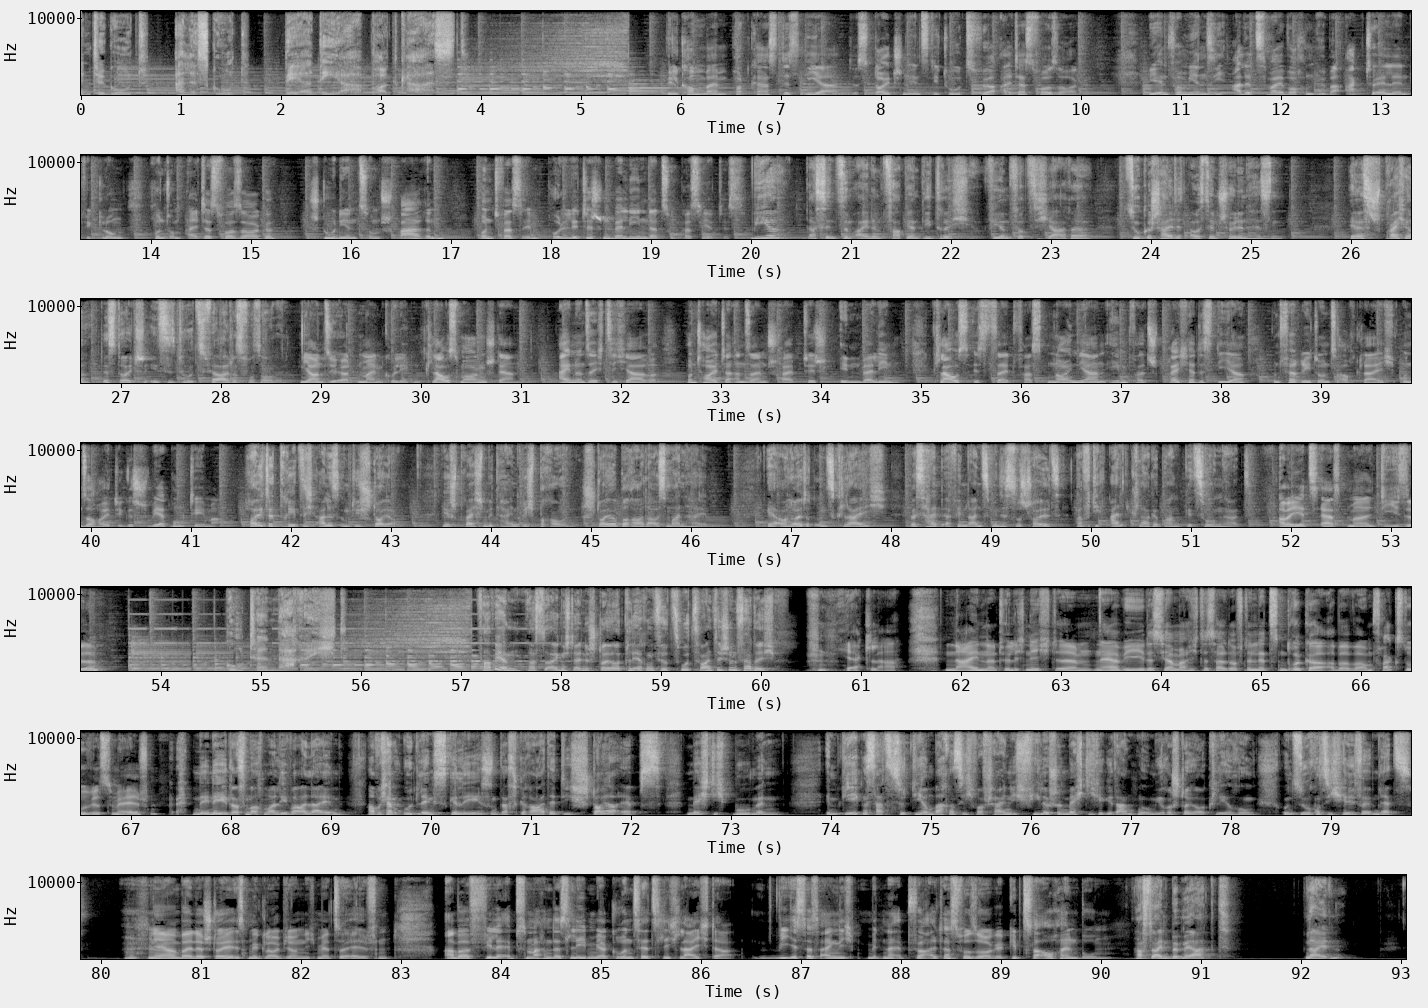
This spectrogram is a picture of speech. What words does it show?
Rente gut, alles gut? Der DIA-Podcast. Willkommen beim Podcast des DIA, des Deutschen Instituts für Altersvorsorge. Wir informieren Sie alle zwei Wochen über aktuelle Entwicklungen rund um Altersvorsorge, Studien zum Sparen und was im politischen Berlin dazu passiert ist. Wir, das sind zum einen Fabian Dietrich, 44 Jahre, zugeschaltet aus dem schönen Hessen. Er ist Sprecher des Deutschen Instituts für Altersvorsorge. Ja, und Sie hörten meinen Kollegen Klaus Morgenstern, 61 Jahre und heute an seinem Schreibtisch in Berlin. Klaus ist seit fast neun Jahren ebenfalls Sprecher des DIA und verrät uns auch gleich unser heutiges Schwerpunktthema. Heute dreht sich alles um die Steuer. Wir sprechen mit Heinrich Braun, Steuerberater aus Mannheim. Er erläutert uns gleich, weshalb er Finanzminister Scholz auf die Anklagebank gezogen hat. Aber jetzt erstmal diese Gute Nachricht. Fabian, hast du eigentlich deine Steuererklärung für 2020 schon fertig? Ja, klar. Nein, natürlich nicht. Ähm, naja, wie jedes Jahr mache ich das halt auf den letzten Drücker. Aber warum fragst du? Willst du mir helfen? Nee, nee, das mach mal lieber allein. Aber ich habe unlängst gelesen, dass gerade die Steuer-Apps mächtig boomen. Im Gegensatz zu dir machen sich wahrscheinlich viele schon mächtige Gedanken um ihre Steuererklärung und suchen sich Hilfe im Netz. Ja, bei der Steuer ist mir, glaube ich, auch nicht mehr zu helfen. Aber viele Apps machen das Leben ja grundsätzlich leichter. Wie ist das eigentlich mit einer App für Altersvorsorge? Gibt es da auch einen Boom? Hast du einen bemerkt? Nein?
